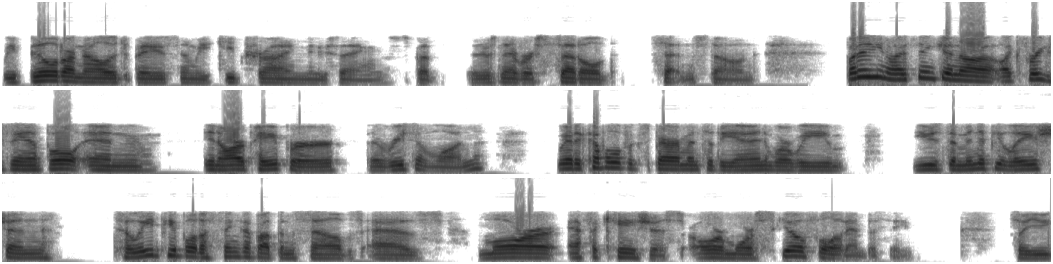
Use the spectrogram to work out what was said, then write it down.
we build our knowledge base and we keep trying new things, but there's never settled, set in stone. But you know, I think in uh, like for example, in in our paper, the recent one, we had a couple of experiments at the end where we used a manipulation to lead people to think about themselves as more efficacious or more skillful at empathy. So you,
